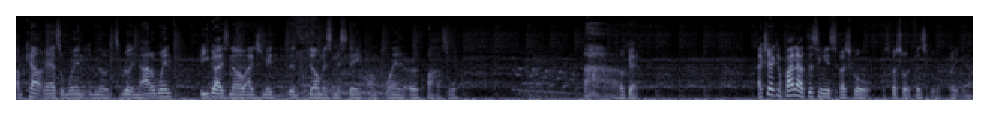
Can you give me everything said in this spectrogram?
I'm counting as a win, even though it's really not a win. But you guys know I just made the dumbest mistake on planet Earth possible. Okay. Actually, I can find out if this thing is special, special or physical right now.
